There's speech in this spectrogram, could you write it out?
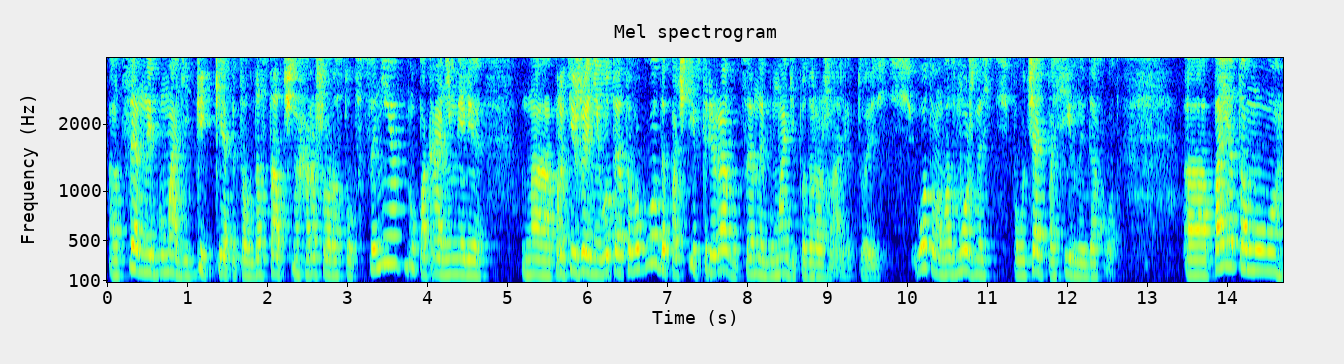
а, ценные бумаги Geek Capital достаточно хорошо растут в цене, ну, по крайней мере, на протяжении вот этого года почти в три раза ценные бумаги подорожали. То есть, вот вам возможность получать пассивный доход. А, поэтому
